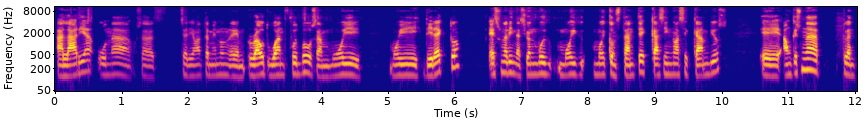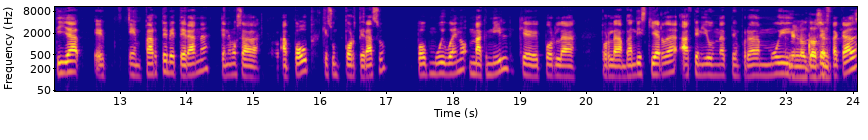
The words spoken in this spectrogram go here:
al área, una, o sea, se llama también un um, route one football, o sea, muy, muy directo. Es una alineación muy, muy, muy constante, casi no hace cambios. Eh, aunque es una plantilla eh, en parte veterana, tenemos a, a, Pope, que es un porterazo, Pope muy bueno, McNeil, que por la, por la banda izquierda ha tenido una temporada muy destacada.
